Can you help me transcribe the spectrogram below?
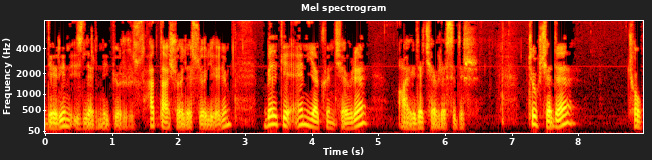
derin izlerini görürüz. Hatta şöyle söyleyelim, belki en yakın çevre aile çevresidir. Türkçe'de çok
